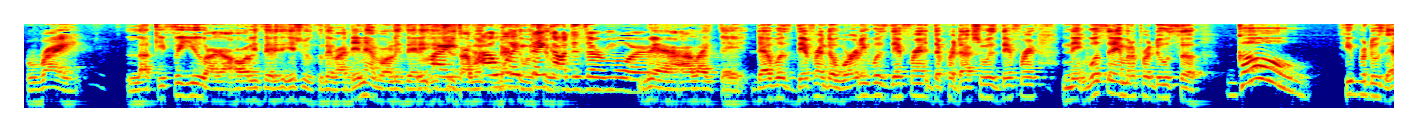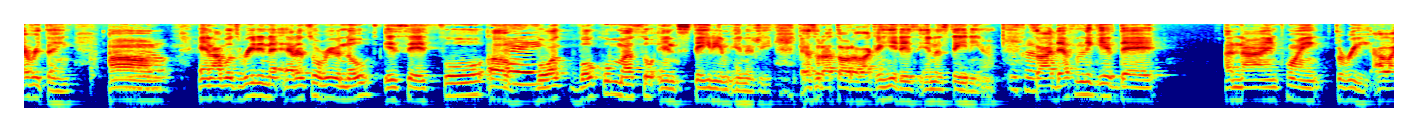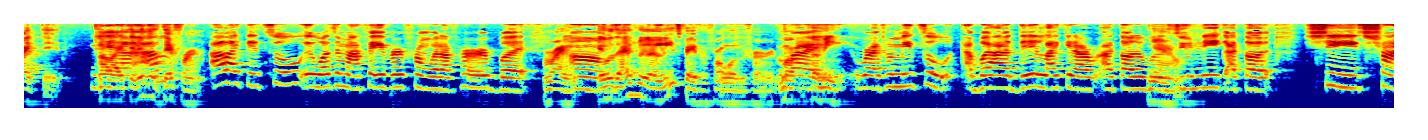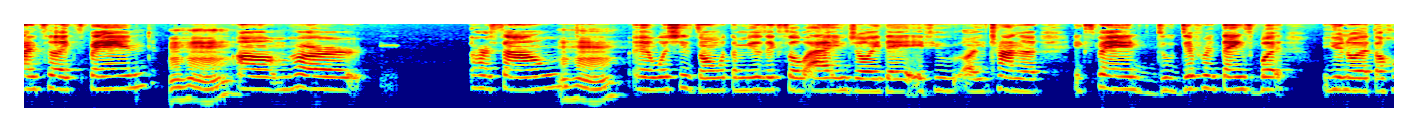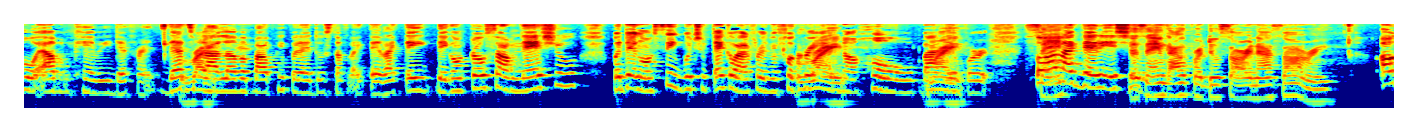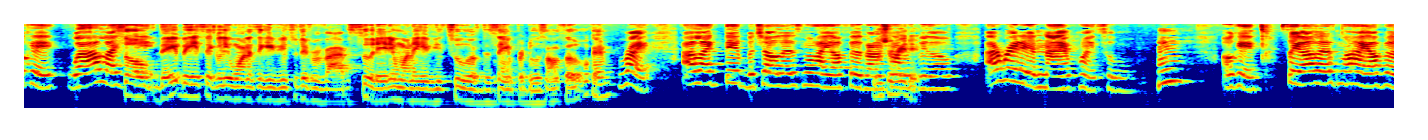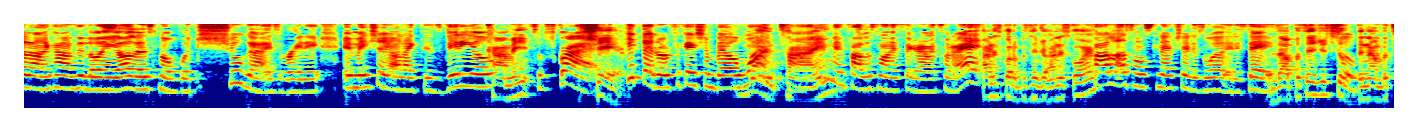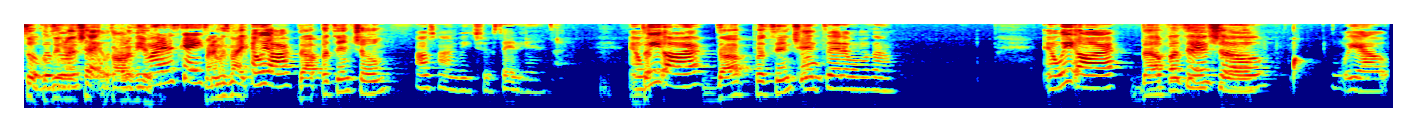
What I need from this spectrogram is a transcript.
Right. Lucky for you, I got all these other issues. Because if I didn't have all these other Like, issues, I I wouldn't messing would with think you. I deserve more. Yeah, I like that. That was different. The wording was different. The production was different. What's the name of the producer? Go. He produced everything. Um, and I was reading the editorial notes. It said full of Hey. vo- vocal muscle and stadium energy. That's what I thought of. I can hear this in a stadium. Okay. So I definitely give that a nine point three. I liked it. I liked it. It was I- different. I liked it too. It wasn't my favorite from what I've heard, but Right. um, it was actually the least favorite from what we've heard. Well, right, for me. right for me too. But I did like it. I, I thought it was Yeah. unique. I thought she's trying to expand Mm-hmm. um her her sound Mm-hmm. and what she's doing with the music. So I enjoyed that. If you are trying to expand, do different things, but you know that the whole album can be different. That's what I love about people that do stuff like that. Like they they gonna throw something at you, but they're gonna see what you think about it first before creating Right. a whole body Right. of work. So I like that issue. The same guy who produced Sorry Not Sorry. Okay, well I like So they basically wanted to give you two different vibes too. They didn't want to give you two of the same producer. So okay. Right. I liked it, but y'all let us know how y'all feel down in the comments below. I rated a 9.2. Hmm. Okay, so y'all let us know how y'all feel down in the comments below, and y'all let us know what you guys rated. And make sure y'all like this video, Comment, subscribe, share. hit that notification bell one, One time, time. and follow us on Instagram and Twitter at. Underscore the potential underscore. Follow us on Snapchat as well. It is there. The potential two. The number two. Because we want to chat with all of you. My name is Kayce. My name is Mike. And we are. The potential. I was trying to beat you. Say it again. And The- we are. The potential. And say that one more time. And we are The potential. We out.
